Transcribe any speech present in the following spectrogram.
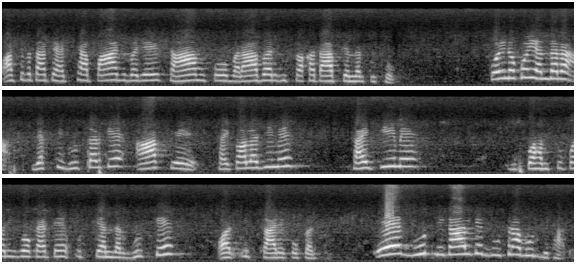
आपसे बताते हैं अच्छा पाँच बजे शाम को बराबर इस वक्त आपके अंदर कुछ हो। कोई ना कोई अंदर व्यक्ति घुस करके आपके साइकोलॉजी में साइकी में, जिसको हम सुपर ईगो कहते हैं, उसके अंदर घुस के और इस कार्य को करते एक भूत निकाल के दूसरा भूत बिठा दे।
